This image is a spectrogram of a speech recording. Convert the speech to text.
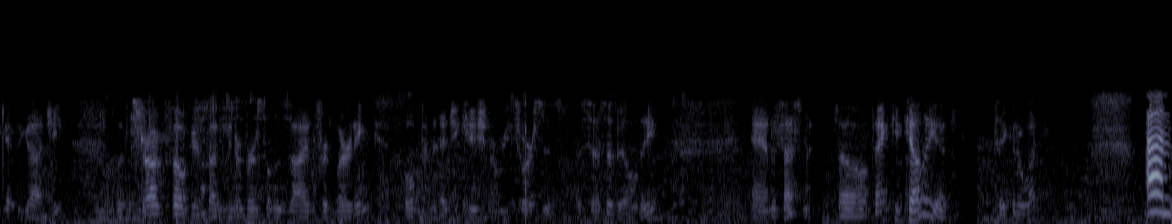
pedagogy with a strong focus on universal design for learning, open educational resources, accessibility, and assessment. So thank you, Kelley, and take it away. Um,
